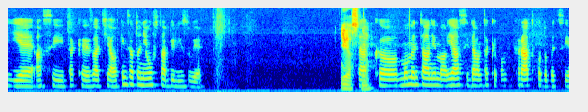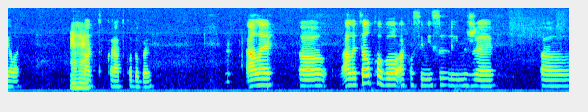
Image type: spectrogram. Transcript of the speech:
je asi také zatiaľ, kým sa to neustabilizuje. Jasne. Tak uh, momentálne mal, ja si dávam také krátkodobé ciele. Uh-huh. Fakt krátkodobé. Ale, uh, ale celkovo, ako si myslím, že uh,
